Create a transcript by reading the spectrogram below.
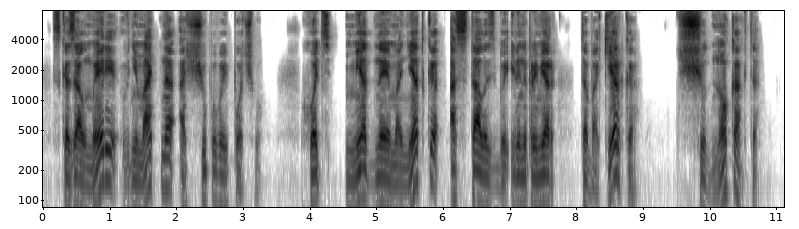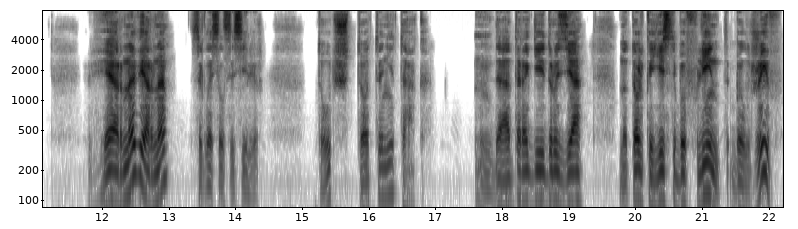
— сказал Мэри, внимательно ощупывая почву хоть медная монетка осталась бы, или, например, табакерка, чудно как-то. Верно, верно, согласился Сильвер. Тут что-то не так. Да, дорогие друзья, но только если бы Флинт был жив,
